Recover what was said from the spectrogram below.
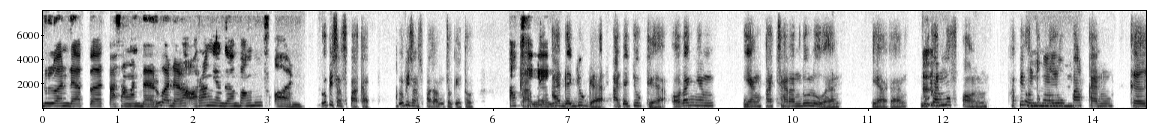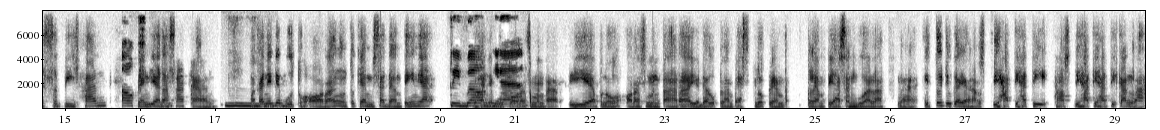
duluan dapet pasangan baru adalah orang yang gampang move on. gue bisa sepakat. Gue bisa sepakat untuk itu Oke. Tapi ada juga, ada juga orang yang yang pacaran duluan, ya kan, bukan Mm-mm. move on, tapi untuk Mm. melupakan kesedihan Oke. yang dia rasakan. Hmm. Makanya dia butuh orang untuk yang bisa dampingin ya. Rebound hanya butuh ya. orang sementara. Iya, penuh orang sementara. Ya udah, gue pelampiasan lu pelampiasan gua lah. Nah, itu juga yang harus dihati-hati, harus dihati-hatikan lah,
